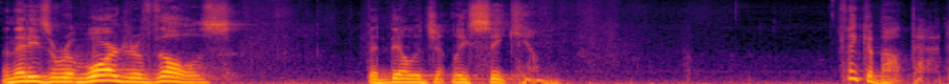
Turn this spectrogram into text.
and that he's a rewarder of those that diligently seek him. Think about that.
